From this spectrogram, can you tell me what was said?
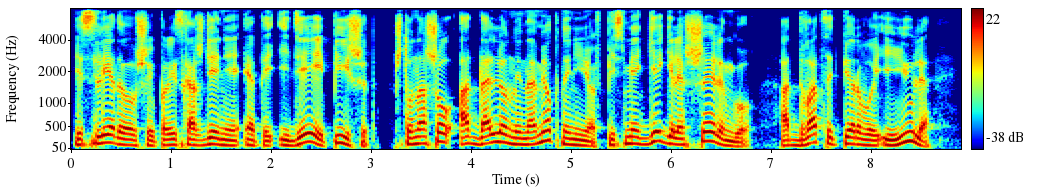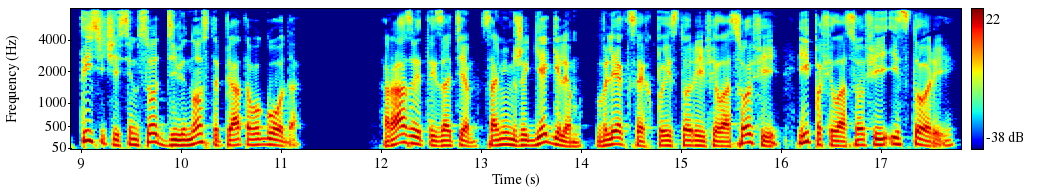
исследовавший происхождение этой идеи, пишет, что нашел отдаленный намек на нее в письме Гегеля Шеллингу от 21 июля 1795 года, развитый затем самим же Гегелем в лекциях по истории философии и по философии истории.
